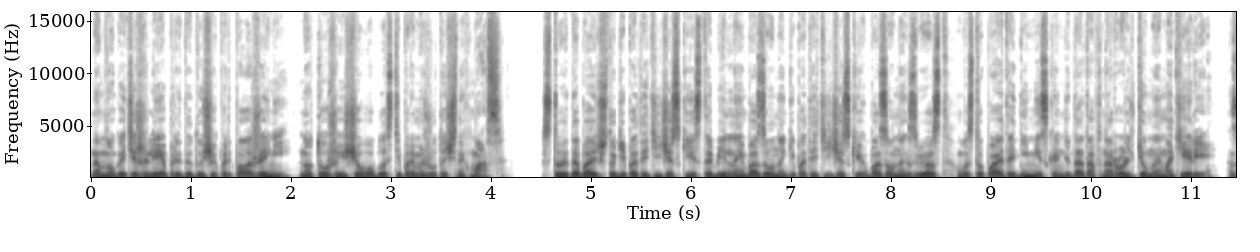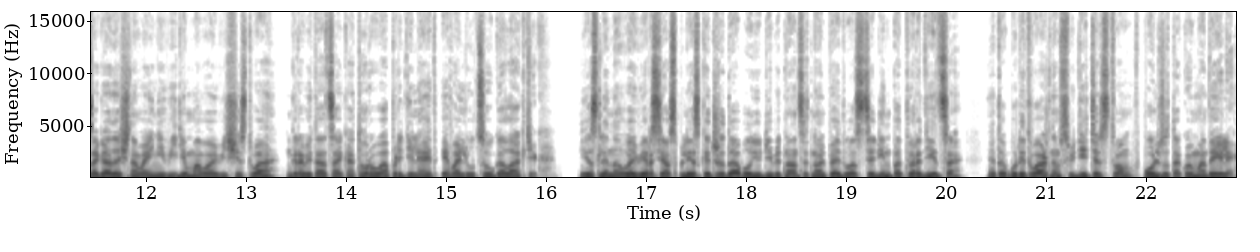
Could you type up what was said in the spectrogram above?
намного тяжелее предыдущих предположений, но тоже еще в области промежуточных масс. Стоит добавить, что гипотетические стабильные бозоны гипотетических бозонных звезд выступают одними из кандидатов на роль темной материи, загадочного и невидимого вещества, гравитация которого определяет эволюцию галактик. Если новая версия всплеска GW190521 подтвердится, это будет важным свидетельством в пользу такой модели.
